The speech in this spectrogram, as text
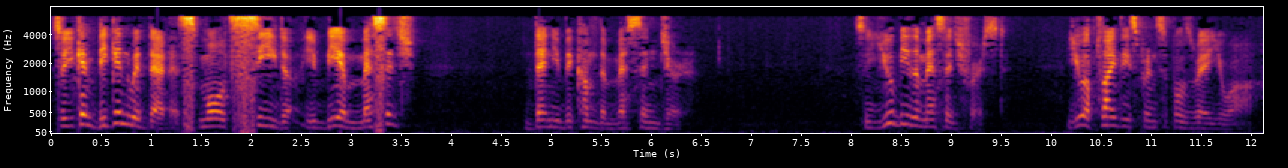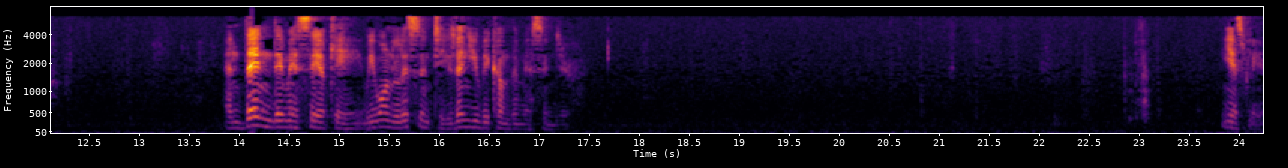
So you can begin with that, a small seed. You be a message, then you become the messenger. So you be the message first. You apply these principles where you are. And then they may say, okay, we want to listen to you. Then you become the messenger. Yes, please. Is this like only in person? Is it online? How do you?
